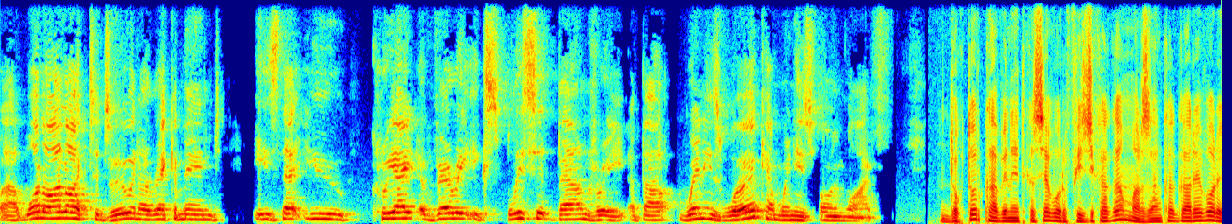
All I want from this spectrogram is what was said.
uh, what I like to do, and I recommend, is that you create a very explicit boundary about when is work and when is home life. Դոկտոր Կավենետ կսե որ ֆիզիկական մարզանքը կարևոր է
